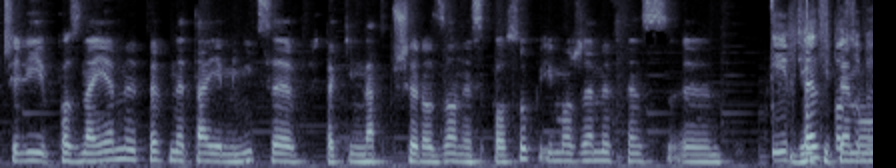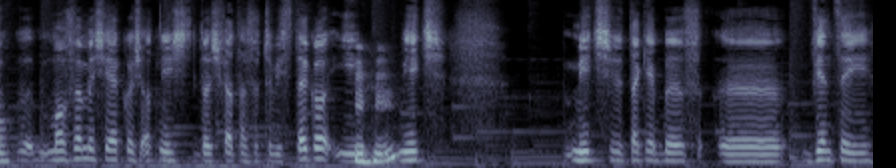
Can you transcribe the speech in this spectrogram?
Czyli poznajemy pewne tajemnice w taki nadprzyrodzony sposób i możemy w ten. y, I w ten sposób temu- możemy się jakoś odnieść do świata rzeczywistego i Mhm. mieć, mieć tak jakby y, więcej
